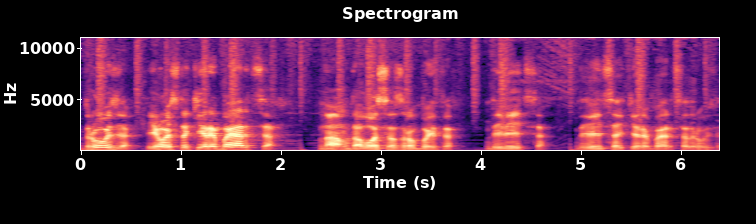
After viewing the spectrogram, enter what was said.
Друзі, і ось такі реберця нам вдалося зробити. Дивіться, дивіться, які реберця, друзі.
